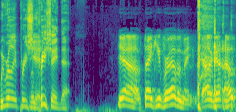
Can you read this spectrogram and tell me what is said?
We really appreciate we appreciate that. Yeah, thank you for having me. how,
